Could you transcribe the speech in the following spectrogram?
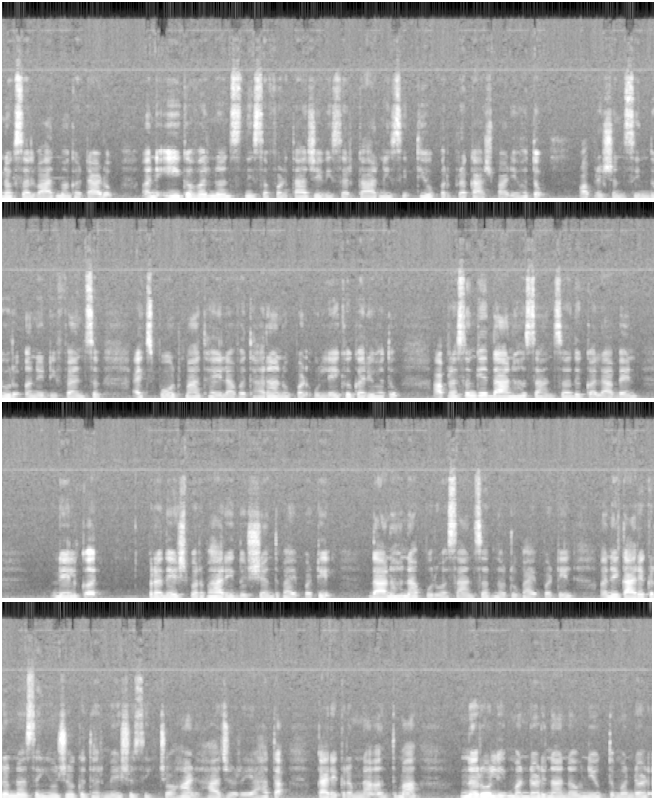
નક્સલવાદમાં ઘટાડો અને ઈ ગવર્નન્સની સફળતા જેવી સરકારની સિદ્ધિઓ પર પ્રકાશ પાડ્યો હતો. ઓપરેશન સિંદૂર અને ડિફેન્સ એક્સપોર્ટમાં થયેલા વધારાનો પણ ઉલ્લેખ કર્યો હતો. આ પ્રસંગે દાનહ સાંસદ કલાબેન ડેલકર, પ્રદેશ પ્રભારી દુષ્યંતભાઈ પટેલ દાનહના પૂર્વ સાંસદ નટુભાઈ પટેલ અને કાર્યક્રમના સંયોજક ધર્મેશસિંહ ચૌહાણ હાજર રહ્યા હતા. કાર્યક્રમના અંતમાં નરોલી મંડળના નવનિયુક્ત મંડળ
